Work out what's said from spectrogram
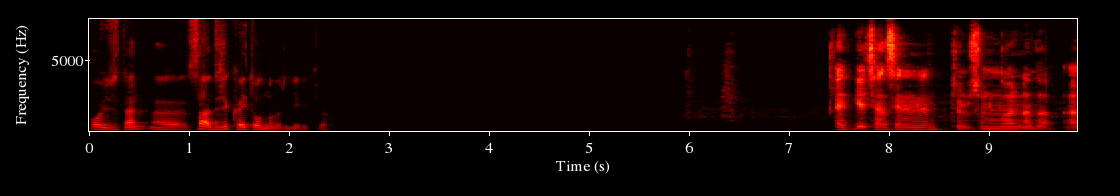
o yüzden e, sadece kayıt olmaları gerekiyor. Evet geçen senenin tüm sunumlarına da e,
